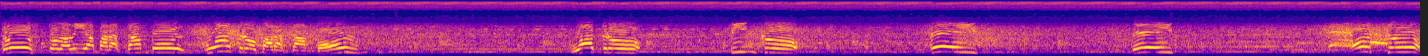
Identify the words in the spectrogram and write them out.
Dos todavía para Sambol. Cuatro para Sambol. Cuatro, cinco, seis, seis, ocho,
